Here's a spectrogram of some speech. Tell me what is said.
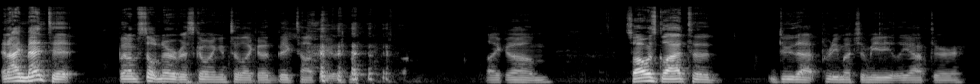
And i meant it but i'm still nervous going into like a big topic. Like um so i was glad to do that pretty much immediately after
